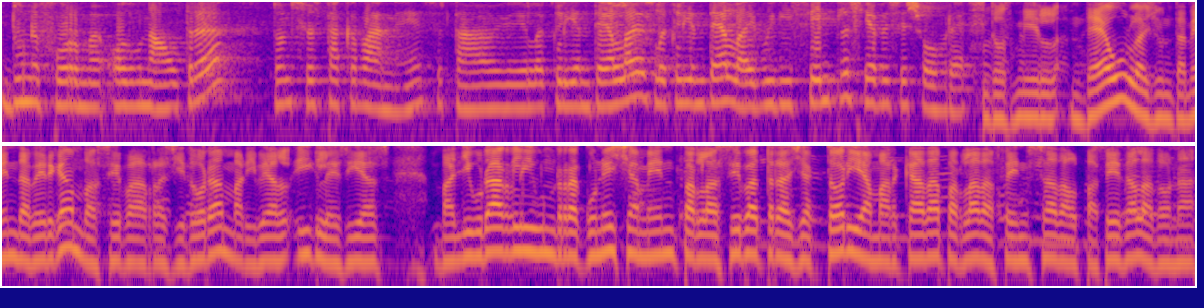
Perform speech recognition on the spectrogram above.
d'una forma o d'una altra, doncs s'està acabant, eh? s'està... la clientela és la clientela i vull dir sempre s'hi ha de ser sobre. En 2010, l'Ajuntament de Berga, amb la seva regidora, Maribel Iglesias, va lliurar-li un reconeixement per la seva trajectòria marcada per la defensa del paper de la dona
